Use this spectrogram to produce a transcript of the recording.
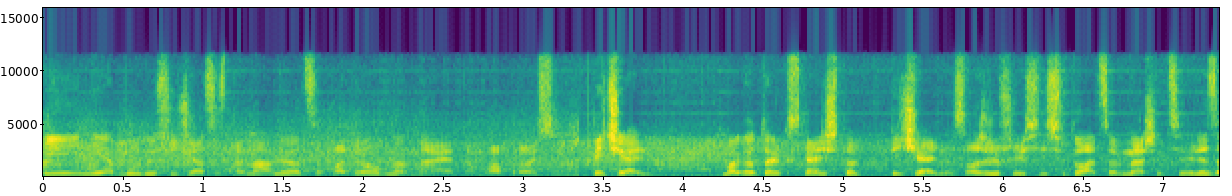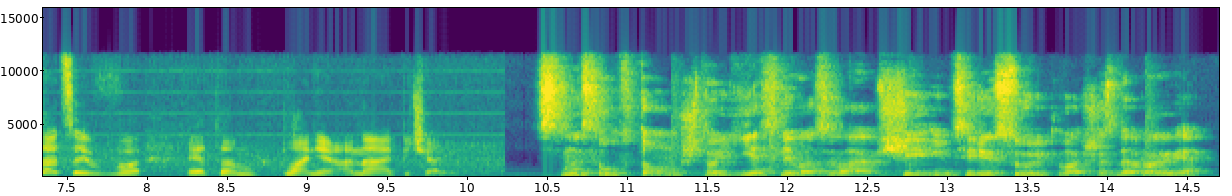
и не буду сейчас останавливаться подробно на этом вопросе. Печально. Могу только сказать, что печально. Сложившаяся ситуация в нашей цивилизации в этом плане, она печальна. Смысл в том, что если вас вообще интересует ваше здоровье,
